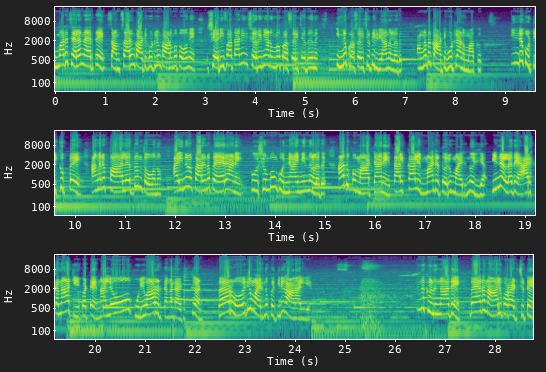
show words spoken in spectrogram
ഇമ്മാരെ ചില നേരത്തെ സംസാരം കാട്ടിക്കൂട്ടിലും കാണുമ്പോ തോന്നി ഷെരീഫാത്താനി ഷെറീനെയാണ് ഉമ്മ പ്രസവിച്ചത് ഇന്ന് പ്രസവിച്ചിട്ടില്ല എന്നുള്ളത്. അങ്ങനത്തെ കാട്ടിക്കൂട്ടിലാണ് ഉമ്മാക്ക്. ഇന്റെ കുട്ടിക്കുപ്പേ അങ്ങനെ പലതും തോന്നും. അതിന് പറയുന്ന പേരാണ് കുശുമ്പും കുന്നായ്മ എന്നുള്ളത്. അതിപ്പോ മാറ്റാനേ തൽക്കാലം ഇമ്മാന്റെ അടുത്ത് ഒരു മരുന്നും ഇല്ല പിന്നെ ഉള്ളത് അരക്കനാ കീപ്പട്ടെ നല്ലോ പുളിവാറെടുത്തം കണ്ട് അടിക്കുകയാണ് വേറെ ഒരു മരുന്ന് ഇപ്പൊ ഇതിന് കാണാനില്ല. ഇന്ന് കിണുങ്ങാതെ വേഗം നാല് പുറം അടിച്ചിട്ടേ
